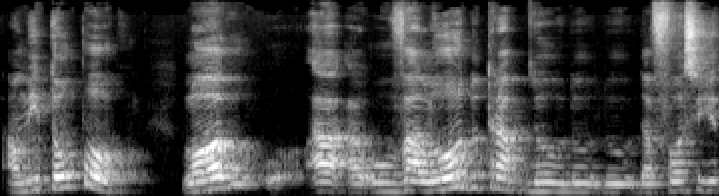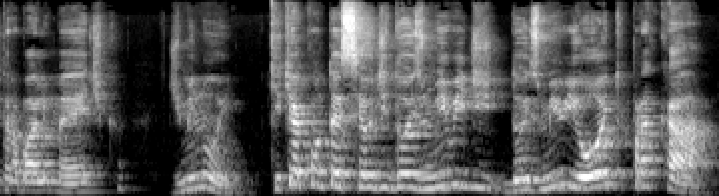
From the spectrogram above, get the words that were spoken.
aumentou um pouco. Logo, a, a, o valor do, do, do, da força de trabalho médica diminui. O que, que aconteceu de 2000, 2008 para cá?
